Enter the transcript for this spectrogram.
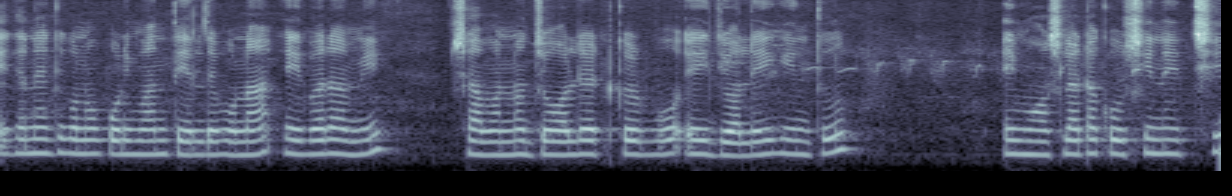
এখানে আগে কোনো পরিমাণ তেল দেব না। এবার আমি সামান্য জল অ্যাড করব। এই জলেই কিন্তু এই মশলাটা কষিয়ে নিচ্ছি।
